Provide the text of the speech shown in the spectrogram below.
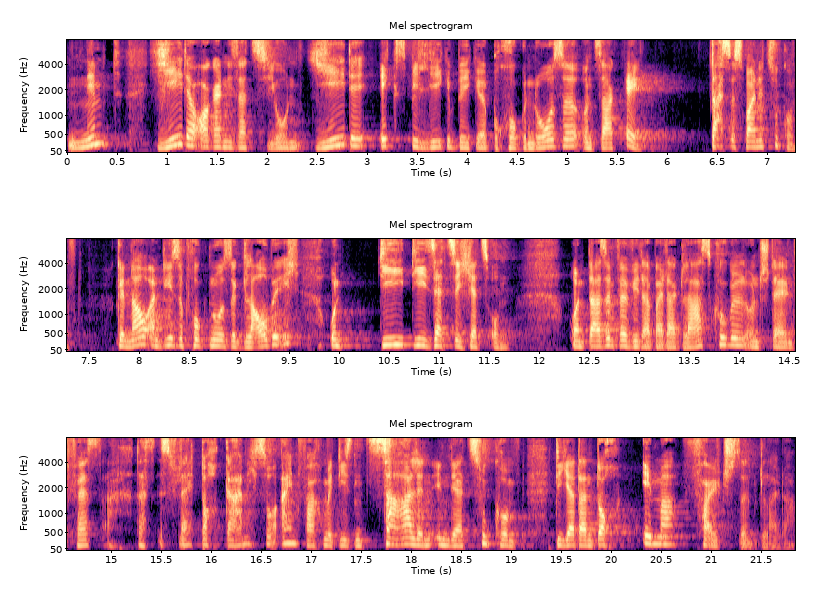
nimmt jede Organisation jede x-beliebige Prognose und sagt, ey, das ist meine Zukunft. Genau an diese Prognose glaube ich und die, die setze ich jetzt um. Und da sind wir wieder bei der Glaskugel und stellen fest, ach, das ist vielleicht doch gar nicht so einfach mit diesen Zahlen in der Zukunft, die ja dann doch immer falsch sind, leider.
